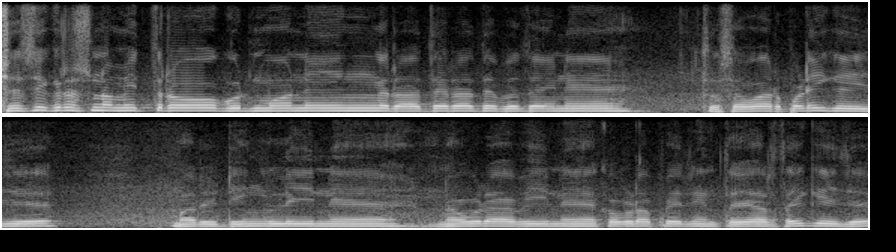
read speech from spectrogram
જય શ્રી કૃષ્ણ મિત્રો ગુડ મોર્નિંગ રાધે રાધે બધાને તો સવાર પડી ગઈ છે. મારી ઢીંગલીને નવરાવીને કપડાં પહેરીને તૈયાર થઈ ગઈ છે.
